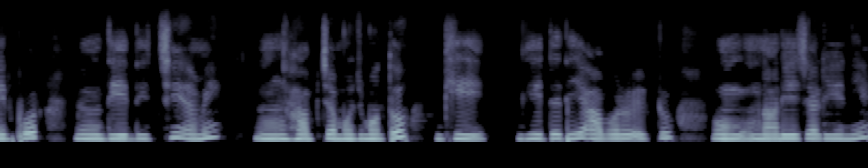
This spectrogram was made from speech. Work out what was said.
এরপর দিয়ে দিচ্ছি আমি হাফ চামচ মতো ঘি। ঘিটা দিয়ে আবারও একটু নাড়িয়ে চাড়িয়ে নিয়ে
